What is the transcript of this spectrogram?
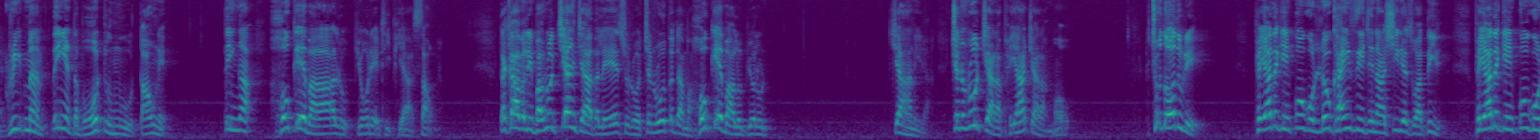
agreement တင်းရဲ့သဘောတူမှုကိုတောင်းတယ်တင်းကဟုတ်ကဲ့ပါလို့ပြောတဲ့အထိဘုရားစောင့်တယ်တခါပလီဘာလို့ကြန့်ကြာတယ်လဲဆိုတော့ကျွန်တော်တို့တက်တာမှာဟုတ်ကဲ့ပါလို့ပြောလို့ကြာနေတာကျွန်တော်တို့ကြာတာဖះကြာတာမဟုတ်တချို့သောသူတွေဖះသခင်ကိုကိုလှုပ်ခိုင်းစေချင်တာရှိတယ်ဆိုတာသိတယ် ဖះသခင်ကိုကို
